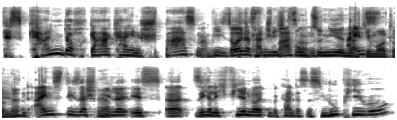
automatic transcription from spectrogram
das kann doch gar keinen Spaß machen. Wie soll das, kann denn nicht Spaß machen? funktionieren nach eins- dem Motto, ne? Und eins dieser Spiele ist äh, sicherlich vielen Leuten bekannt, das ist Loop Hero.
